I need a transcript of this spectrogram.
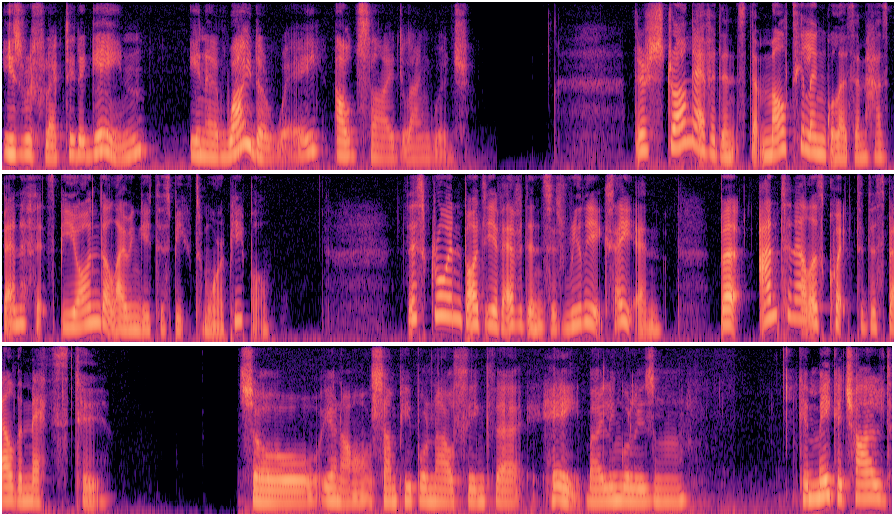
is reflected again in a wider way outside language. There's strong evidence that multilingualism has benefits beyond allowing you to speak to more people. This growing body of evidence is really exciting, but Antonella's quick to dispel the myths too. So, you know, some people now think that, hey, bilingualism can make a child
